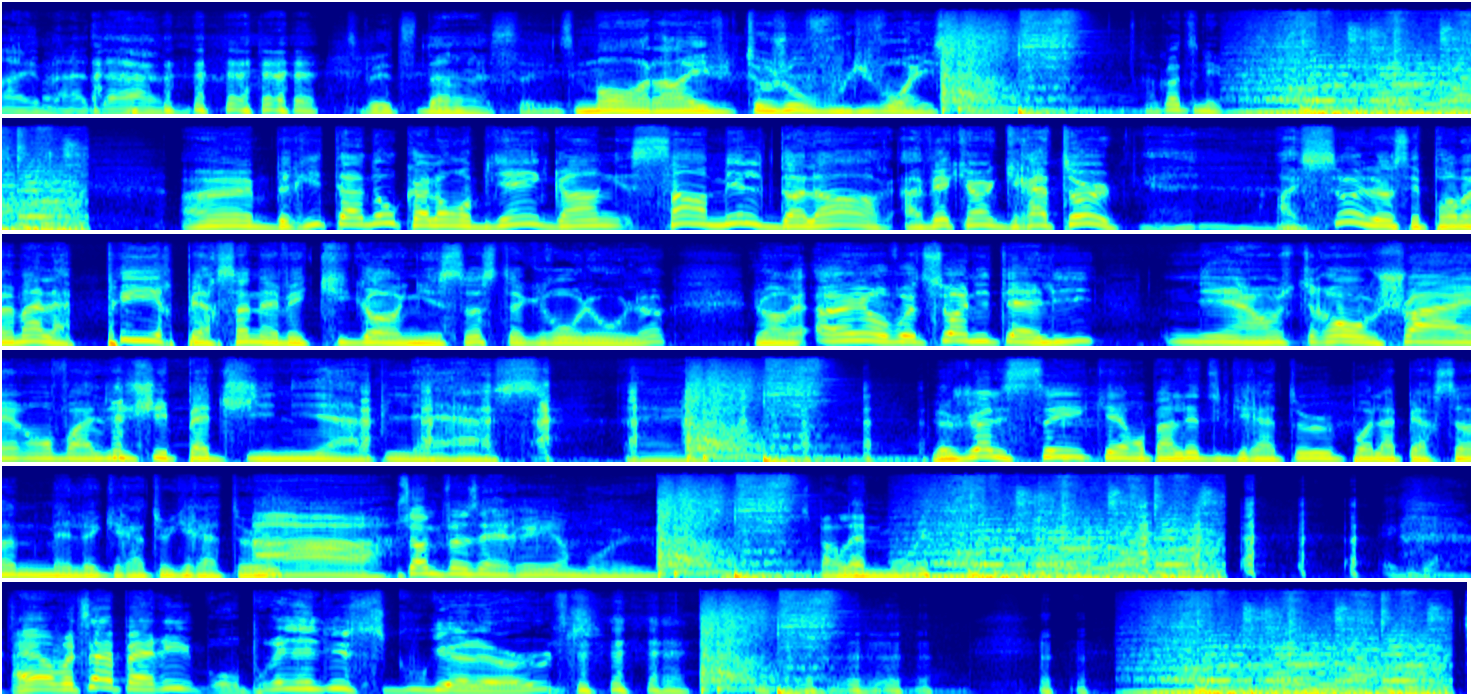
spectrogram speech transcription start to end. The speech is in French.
Hey, madame, tu veux-tu danser? C'est mon rêve, j'ai toujours voulu voir ça. On continue. Un Britanno-Colombien gagne 100 000 avec un gratteux. Ah, ça, là, c'est probablement la pire personne avec qui gagner ça, ce gros lot-là. Genre, hey, on va de ça en Italie? Non, c'est trop cher. On va aller chez Pacini à la place. Hey. Le jeu, elle sait qu'on parlait du gratteux, pas la personne, mais le gratteux gratteux. Ah! Ça me faisait rire, moi. Tu parlais de moi. Hey, on va-tu à Paris? On pourrait y aller sur Google Earth.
